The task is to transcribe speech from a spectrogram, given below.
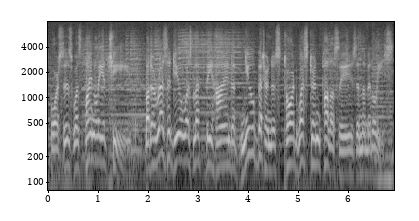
Forces was finally achieved, but a residue was left behind of new bitterness toward Western policies in the Middle East.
